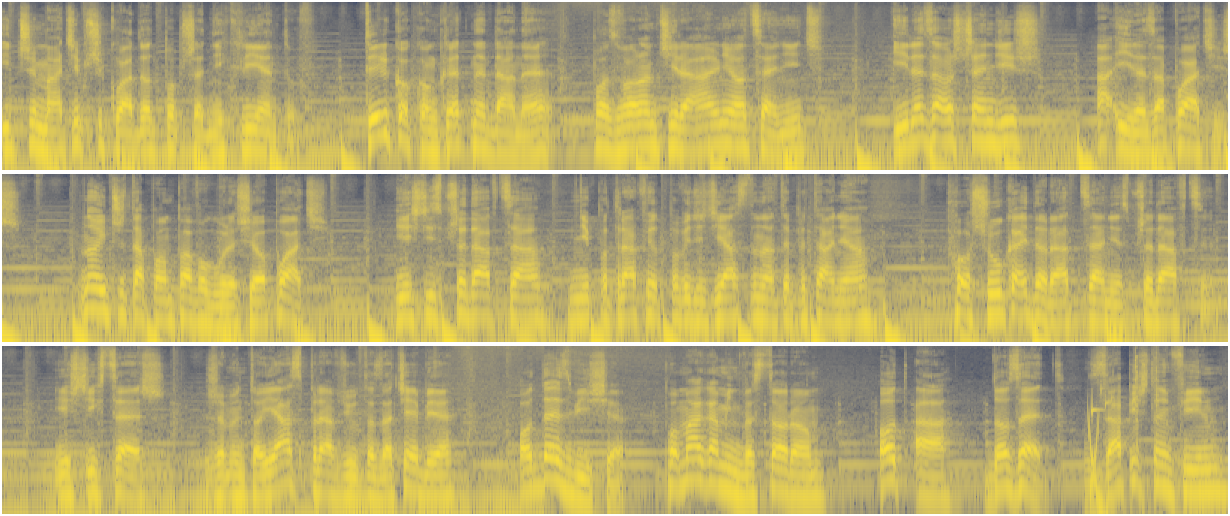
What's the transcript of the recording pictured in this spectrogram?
I czy macie przykłady od poprzednich klientów? Tylko konkretne dane pozwolą Ci realnie ocenić, ile zaoszczędzisz, a ile zapłacisz. No i czy ta pompa w ogóle się opłaci. Jeśli sprzedawca nie potrafi odpowiedzieć jasno na te pytania, poszukaj doradcy, a nie sprzedawcy. Jeśli chcesz, żebym to ja sprawdził to za Ciebie, odezwij się. Pomagam inwestorom od A do Z. Zapisz ten film,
